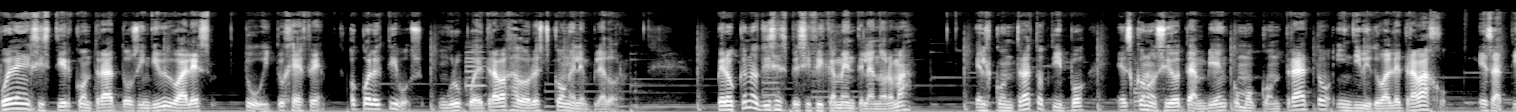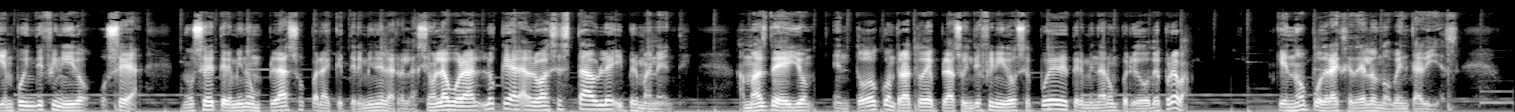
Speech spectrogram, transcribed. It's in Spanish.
Pueden existir contratos individuales, tú y tu jefe, o colectivos, un grupo de trabajadores con el empleador. Pero ¿qué nos dice específicamente la norma? El contrato tipo es conocido también como contrato individual de trabajo. Es a tiempo indefinido, o sea, no se determina un plazo para que termine la relación laboral, lo que lo hace estable y permanente. Además de ello, en todo contrato de plazo indefinido se puede determinar un periodo de prueba, que no podrá exceder los 90 días.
